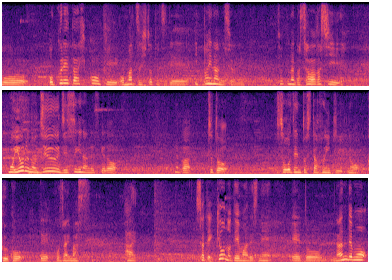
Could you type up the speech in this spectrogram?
こう遅れた飛行機を待つ人たちでいっぱいなんですよね。ちょっとなんか騒がしい。もう夜の10時過ぎなんですけどなんかちょっと騒然とした雰囲気の空港でございます。はい。さて今日のテーマはですねえっ、ー、と何でも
